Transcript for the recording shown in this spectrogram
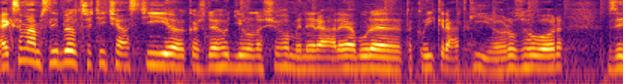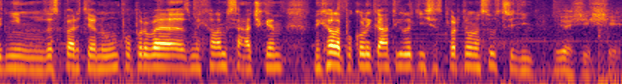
A jak jsem vám slíbil, třetí částí eh, každého dílu našeho minirádia bude takový krátký rozhovor s jedním ze Spartanů, poprvé s Michalem Sáčkem. Michale, po kolikátý letíš se Spartou na soustředění? Ježiši.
